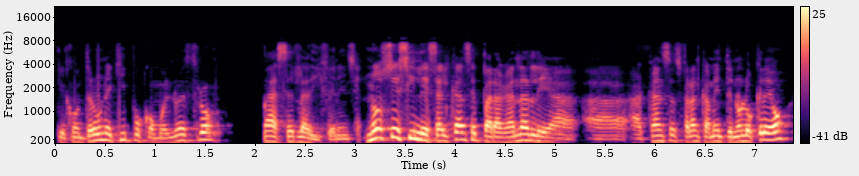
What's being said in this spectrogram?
que contra un equipo como el nuestro va a hacer la diferencia. No sé si les alcance para ganarle a, Kansas, francamente no lo creo,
